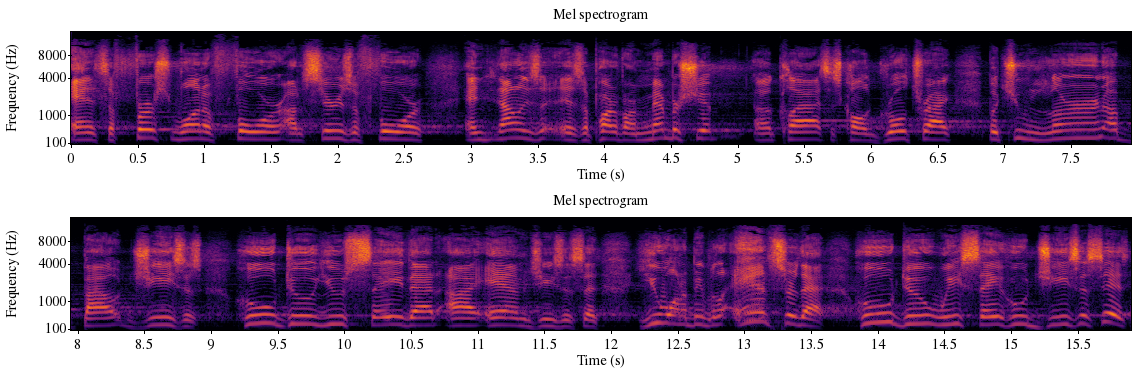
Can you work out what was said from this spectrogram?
and it's the first one of four out of a series of four. And not only is it a part of our membership uh, class, it's called Growth Track, but you learn about Jesus. Who do you say that I am? Jesus said. You want to be able to answer that. Who do we say who Jesus is?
